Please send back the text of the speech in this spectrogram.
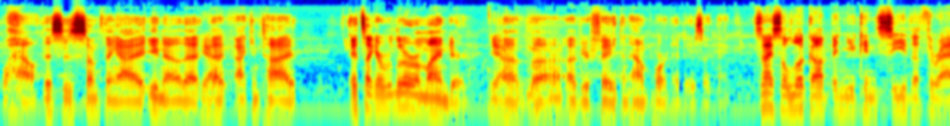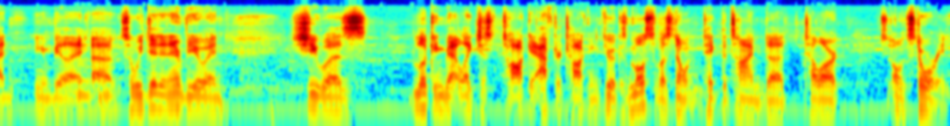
wow, this is something I you know that Yeah. that I can tie. It's like a little reminder Yeah. of uh, of your faith and how important it is. I think. it's nice to look up and you can see the thread. You can be like, Mm-hmm. uh, so we did an interview and she was looking back, like just talk after talking through it, because most of us don't take the time to tell our own story,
